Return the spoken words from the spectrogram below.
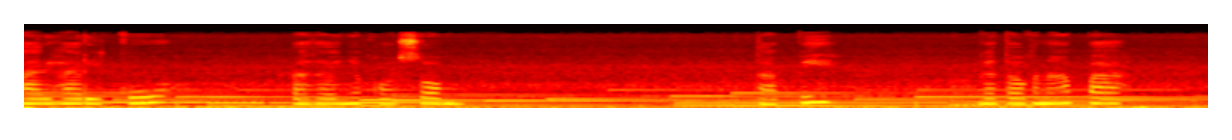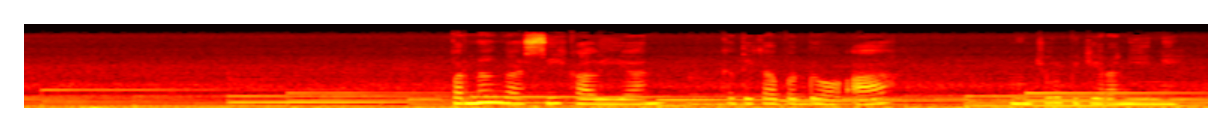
Hari-hariku rasanya kosong. Tapi nggak tahu kenapa. Pernah gak sih kalian ketika berdoa muncul pikiran gini?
